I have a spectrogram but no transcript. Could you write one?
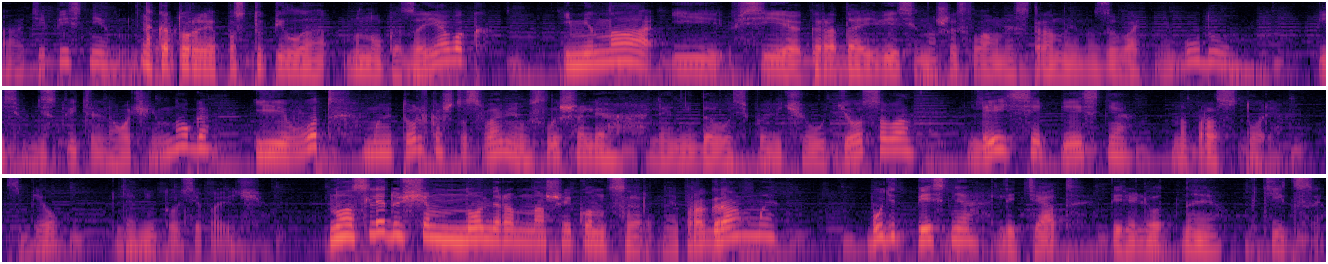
а, те песни, на которые поступило много заявок. Имена и все города и веси нашей славной страны называть не буду. Писем действительно очень много. И вот мы только что с вами услышали Леонида Осиповича Утесова «Лейся, песня на просторе». Спел Леонид Осипович. Ну а следующим номером нашей концертной программы будет песня «Летят перелетные птицы».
